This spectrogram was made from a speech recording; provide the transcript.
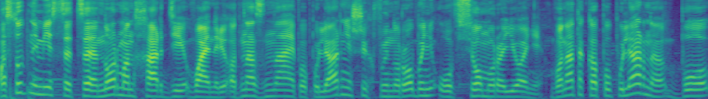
Наступне місце це Норман Харді Вайнері, одна з найпопулярніших виноробень у всьому районі. Вона така популярна, бо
